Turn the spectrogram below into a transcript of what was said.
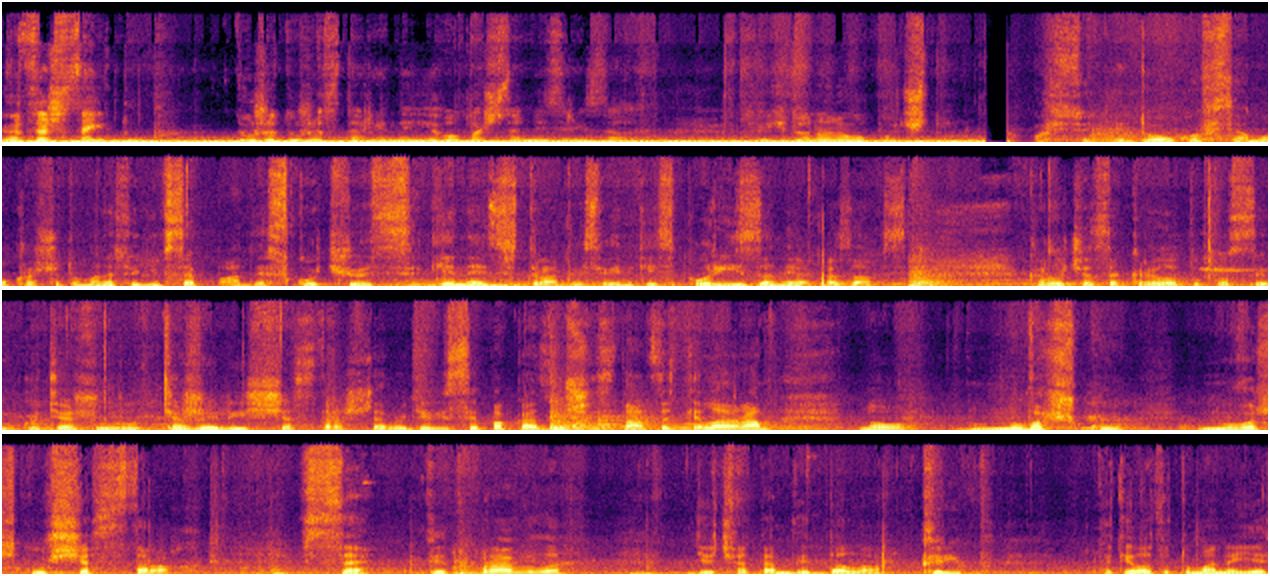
І оце ж цей дуб. Дуже-дуже старинний. Його, бачите, не зрізали. Їду на нову почту. Ось сьогодні довго вся мокра, що до мене сьогодні все падає. Скотч ось кінець втратився, він якийсь порізаний оказався. Коротше, закрила ту посилку. Тяжу, тяжеліща страшне. Вроді віси показує 16 кілограм, ну, ну важку, ну важку ще страх. Все, відправила, дівчатам віддала кріп. Хотіла тут у мене є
